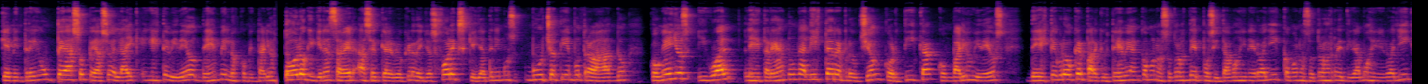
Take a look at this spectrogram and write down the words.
que me entreguen un pedazo, pedazo de like en este video. Déjenme en los comentarios todo lo que quieran saber acerca del broker de Just Forex, que ya tenemos mucho tiempo trabajando con ellos. Igual les estaré dando una lista de reproducción cortica con varios videos de este broker para que ustedes vean cómo nosotros depositamos dinero allí, cómo nosotros retiramos dinero allí,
